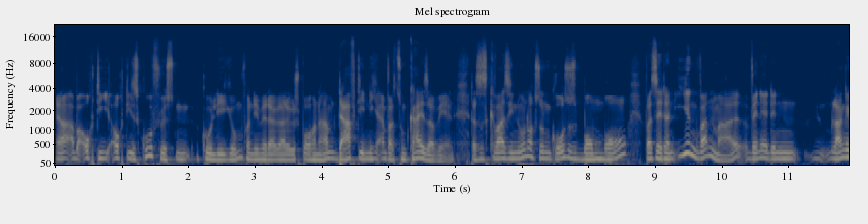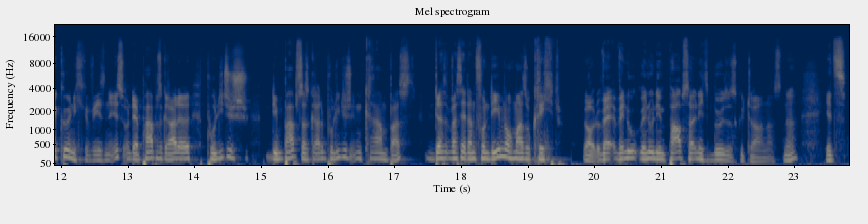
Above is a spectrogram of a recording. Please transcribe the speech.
ja, aber auch, die, auch dieses Kurfürstenkollegium, von dem wir da gerade gesprochen haben, darf den nicht einfach zum Kaiser wählen. Das ist quasi nur noch so ein großes Bonbon, was er dann irgendwann mal, wenn er denn lange König gewesen ist und der Papst gerade politisch, dem Papst das gerade politisch in den Kram passt, das, was er dann von dem noch mal so kriegt. Ja, wenn du, wenn du dem Papst halt nichts Böses getan hast, ne? Jetzt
